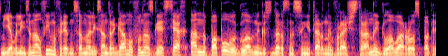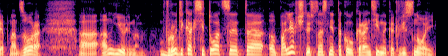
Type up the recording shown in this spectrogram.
Я Валентин Алфимов, рядом со мной Александр Гамов. У нас в гостях Анна Попова, главный государственный санитарный врач страны, глава Роспотребнадзора. А, Анна Юрьевна, вроде как ситуация-то э, полегче, то есть у нас нет такого карантина, как весной.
